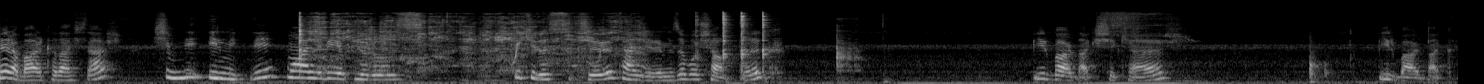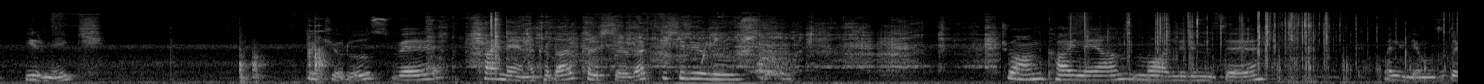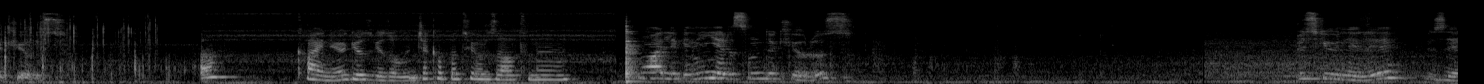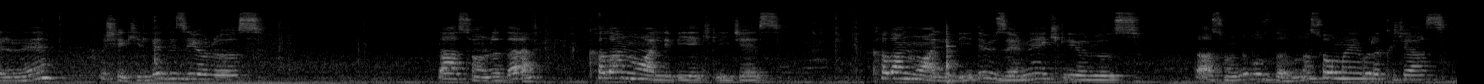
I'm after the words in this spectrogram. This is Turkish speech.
Merhaba arkadaşlar. Şimdi irmikli muhallebi yapıyoruz. 1 kilo sütü tenceremize boşalttık. 1 bardak şeker. 1 bardak irmik. Döküyoruz ve kaynayana kadar karıştırarak pişiriyoruz. Şu an kaynayan muhallebimize vanilyamızı döküyoruz. Kaynıyor. Göz göz olunca kapatıyoruz altını. Muhallebinin yarısını döküyoruz. Bisküvileri üzerine bu şekilde diziyoruz. Daha sonra da kalan muhallebiyi ekleyeceğiz. Kalan muhallebiyi de üzerine ekliyoruz. Daha sonra da buzdolabına soğumaya bırakacağız.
